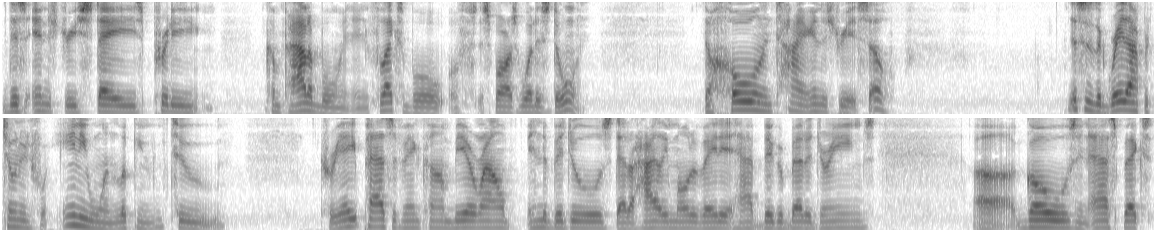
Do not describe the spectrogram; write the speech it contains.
this industry stays pretty compatible and, and flexible as far as what it's doing. The whole entire industry itself. This is a great opportunity for anyone looking to create passive income, be around individuals that are highly motivated, have bigger, better dreams, uh, goals, and aspects,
